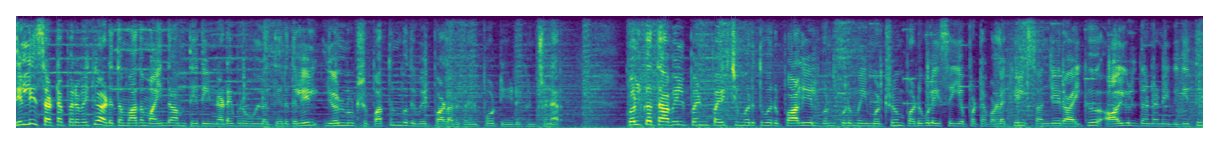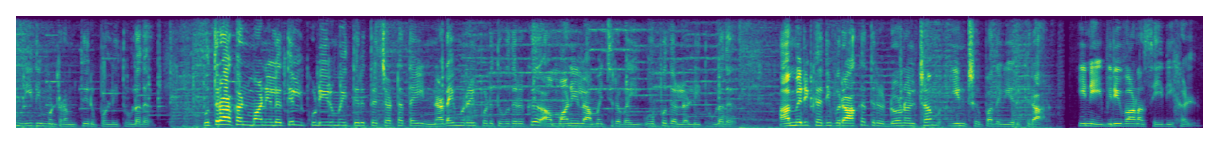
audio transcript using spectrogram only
தில்லி சட்டப்பேரவைக்கு அடுத்த மாதம் ஐந்தாம் தேதி நடைபெறவுள்ள தேர்தலில் எழுநூற்று பத்தொன்பது வேட்பாளர்கள் போட்டியிடுகின்றனர். கொல்கத்தாவில் பெண் பயிற்சி மருத்துவர் பாலியல் வன்கொடுமை மற்றும் படுகொலை செய்யப்பட்ட வழக்கில் சஞ்சய் ராய்க்கு ஆயுள் தண்டனை விதித்து நீதிமன்றம் தீர்ப்பளித்துள்ளது. உத்தராகண்ட் மாநிலத்தில் குடியுரிமை திருத்த சட்டத்தை நடைமுறைப்படுத்துவதற்கு அம்மாநில அமைச்சரவை ஒப்புதல் அளித்துள்ளது. அமெரிக்க அதிபராக திரு டொனால்டு ட்ரம்ப் இன்று பதவியேற்கிறார். இனி விரிவான செய்திகள்.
